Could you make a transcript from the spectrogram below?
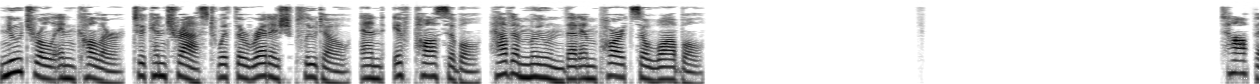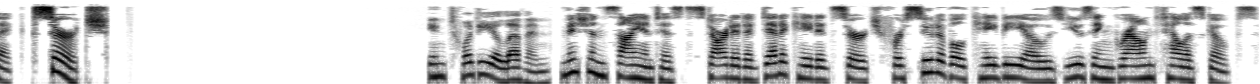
neutral in color to contrast with the reddish Pluto, and if possible, have a moon that imparts a wobble. Topic: Search In 2011, mission scientists started a dedicated search for suitable KBOs using ground telescopes.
